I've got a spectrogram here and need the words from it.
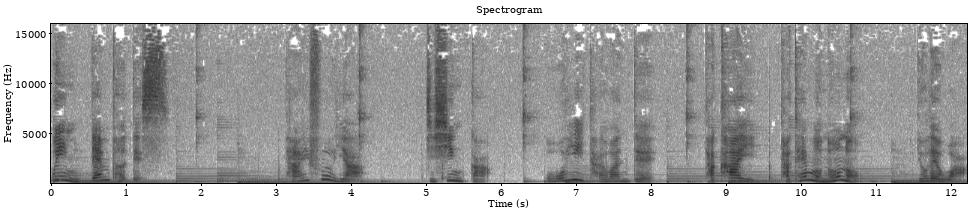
ウィンデンプです。台風や地震が多い台湾で高い建物の揺れは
